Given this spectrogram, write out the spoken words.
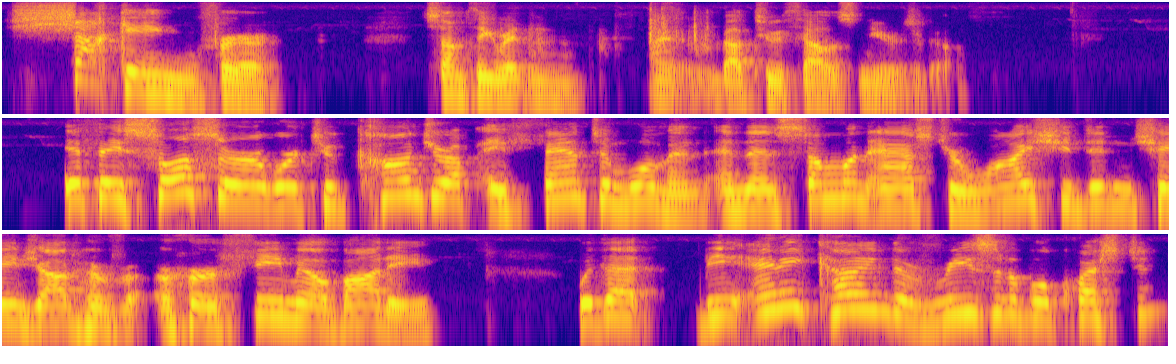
Shocking for something written uh, about 2,000 years ago. If a sorcerer were to conjure up a phantom woman and then someone asked her why she didn't change out her, her female body, would that be any kind of reasonable question?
